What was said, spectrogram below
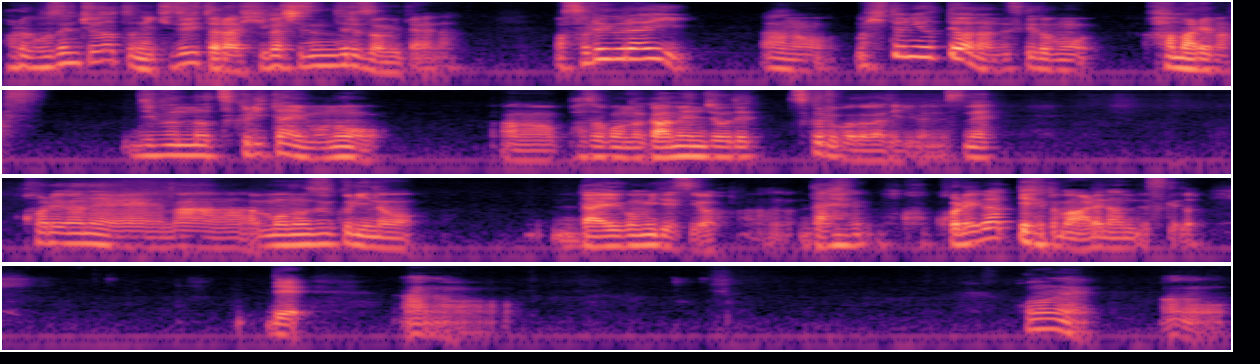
あれ午前中だったのに気づいたら日が沈んでるぞみたいな。まあ、それぐらい、あの、まあ、人によってはなんですけども、ハマれます。自分の作りたいものを、あの、パソコンの画面上で作ることができるんですね。これがね、まあ、ものづくりの醍醐味ですよ。あのだ これがっていうともあれなんですけど。で、あの、このね、あの、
